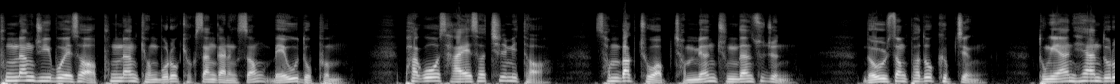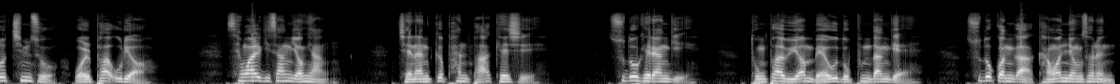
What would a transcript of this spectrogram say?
풍랑주의보에서 풍랑경보로 격상 가능성 매우 높음. 파고 4에서 7m. 선박 조업 전면 중단 수준. 너울성 파도 급증. 동해안 해안도로 침수, 월파 우려. 생활기상 영향. 재난급 한파 개시. 수도 계량기. 동파 위험 매우 높음 단계. 수도권과 강원 영서는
